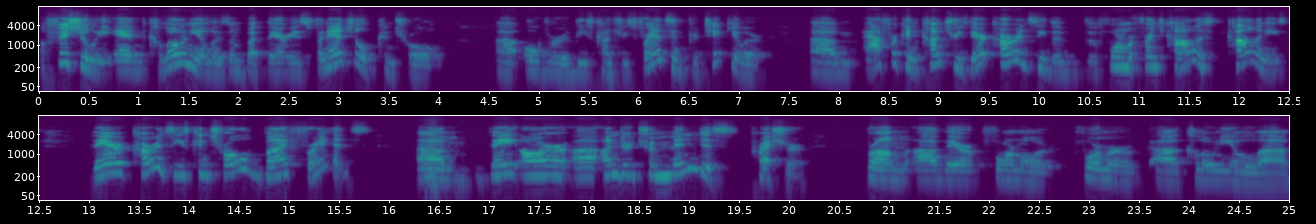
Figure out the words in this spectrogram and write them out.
officially end colonialism, but there is financial control uh, over these countries. France, in particular, um, African countries, their currency, the, the former French colonies, their currency is controlled by France. Um, mm-hmm. They are uh, under tremendous pressure from uh, their former former uh, colonial uh,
